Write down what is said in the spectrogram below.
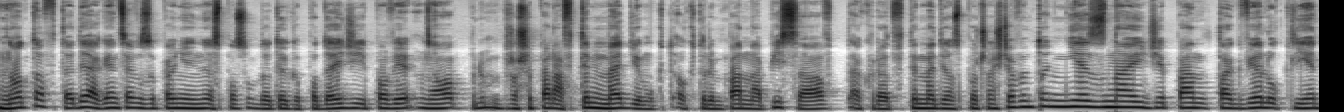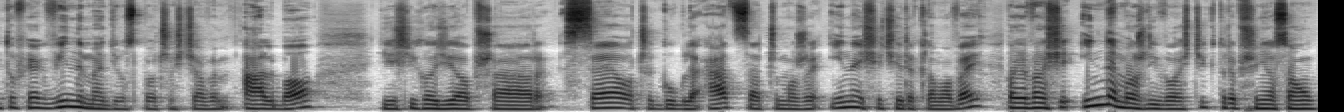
no to wtedy agencja w zupełnie inny sposób do tego podejdzie i powie, no proszę pana, w tym medium, o którym pan napisał, akurat w tym medium społecznościowym, to nie znajdzie pan tak wielu klientów jak w innym medium społecznościowym. Albo jeśli chodzi o obszar SEO, czy Google Ads, czy może innej sieci reklamowej, pojawią się inne możliwości, które przyniosą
